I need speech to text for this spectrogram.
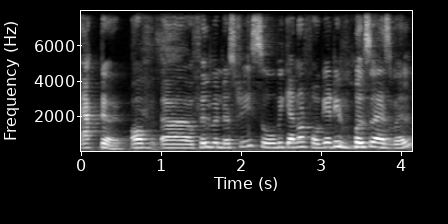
actor of uh, film industry so we cannot forget him also as well.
